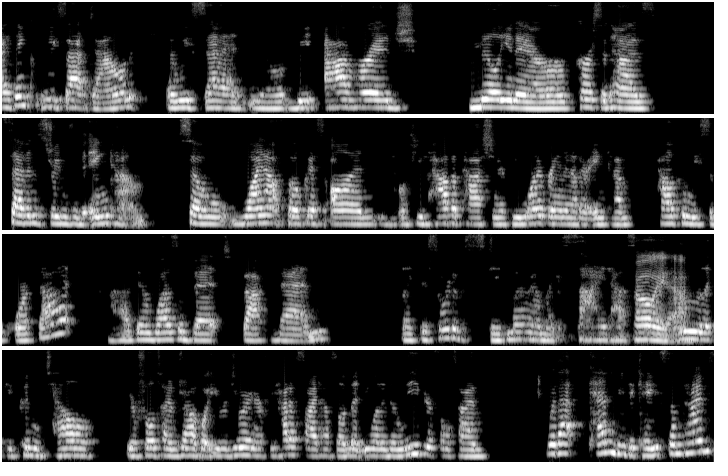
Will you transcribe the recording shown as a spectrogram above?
I think we sat down and we said, you know, the average millionaire or person has seven streams of income. So why not focus on you know, if you have a passion or if you want to bring in another income, how can we support that? Uh, there was a bit back then, like this sort of stigma around like side hustle. Oh yeah, ooh, like you couldn't tell your full time job what you were doing, or if you had a side hustle, it meant you wanted to leave your full time. Where that can be the case sometimes,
